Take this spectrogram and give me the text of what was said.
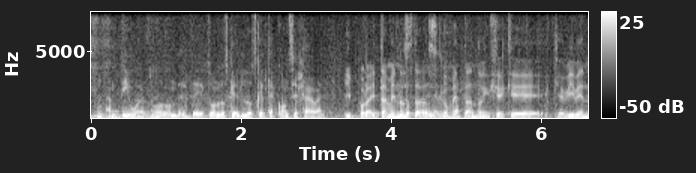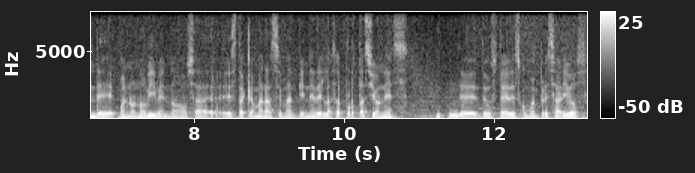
antiguas, ¿no? Donde son los que los que te aconsejaban. Y por ahí también nos estás comentando, Inge, que, que viven de, bueno, no viven, ¿no? O sea, esta cámara se mantiene de las aportaciones de, ustedes como empresarios.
